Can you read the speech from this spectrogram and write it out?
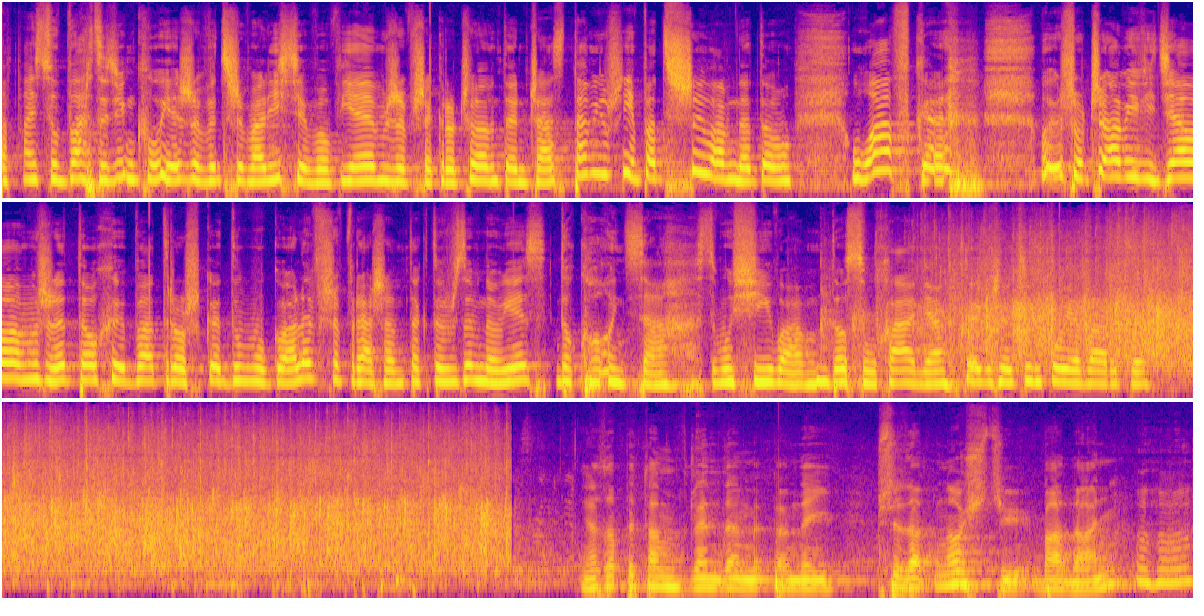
a Państwu bardzo dziękuję, że wytrzymaliście, bo wiem, że przekroczyłam ten czas. Tam już nie patrzyłam na tą ławkę, bo już oczami widziałam, że to chyba troszkę długo, ale przepraszam, tak to już ze mną jest. Do końca zmusiłam do słuchania, także dziękuję bardzo. Ja zapytam względem pewnej przydatności badań mhm.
